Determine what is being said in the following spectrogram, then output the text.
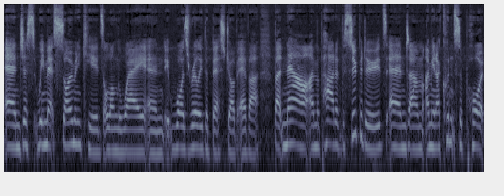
And just, we met so many kids along the way, and it was really the best job ever. But now I'm a part of the Super Dudes, and um, I mean, I couldn't support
